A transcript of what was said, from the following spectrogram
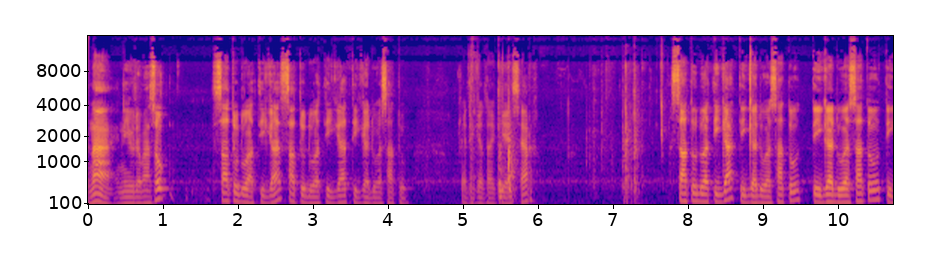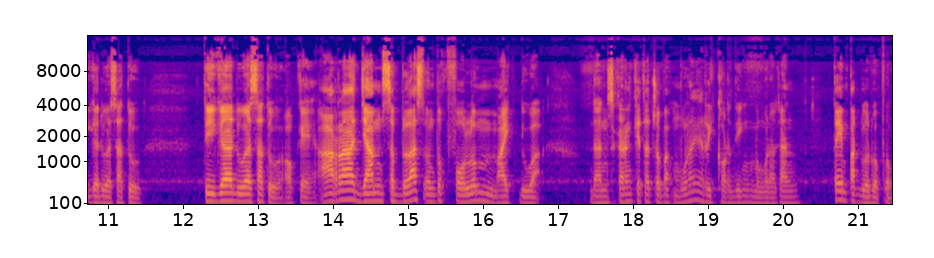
nah ini udah masuk. 123 123 321 jadi kita geser 123 321 321 321 321. Oke, arah jam 11 untuk volume mic 2. Dan sekarang kita coba mulai recording menggunakan T422 Pro.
